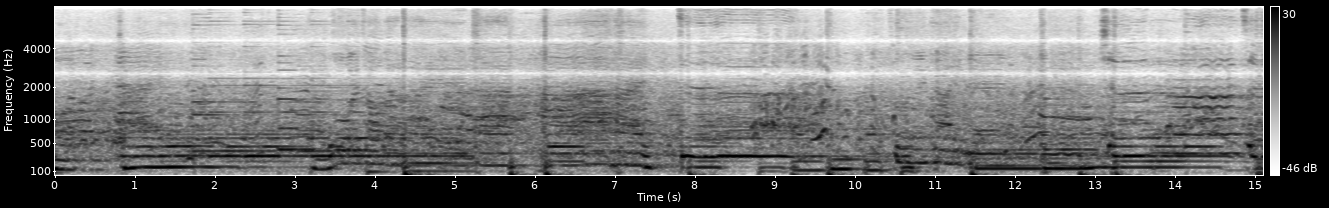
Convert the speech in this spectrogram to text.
หมดใจรู้ว่า คยเก่งฉันรักเธอ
